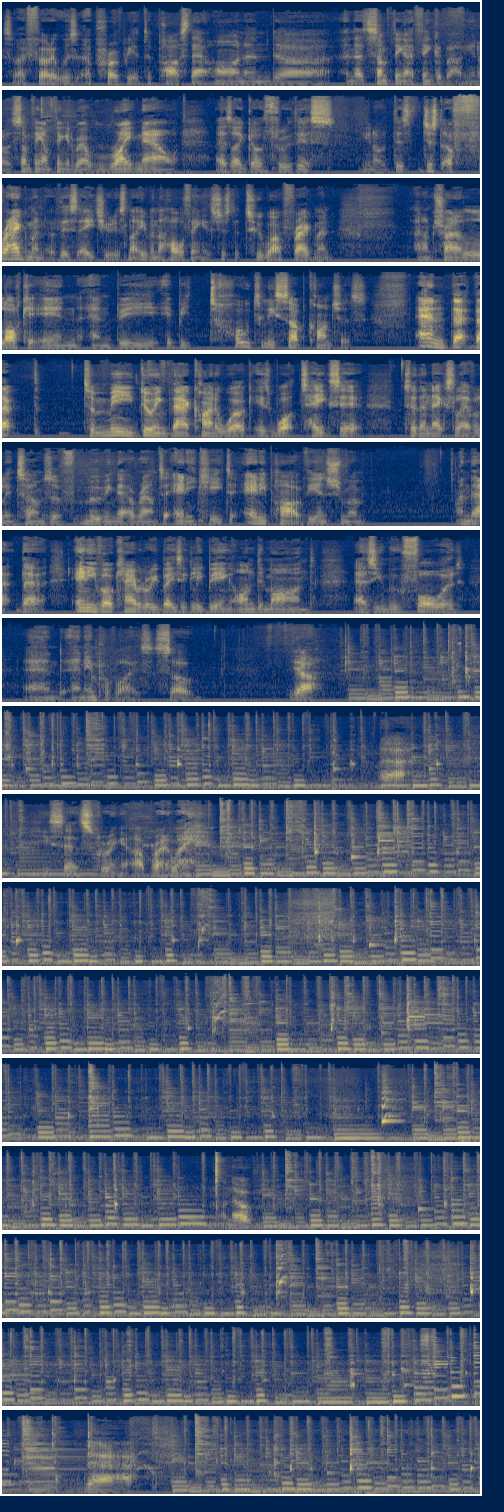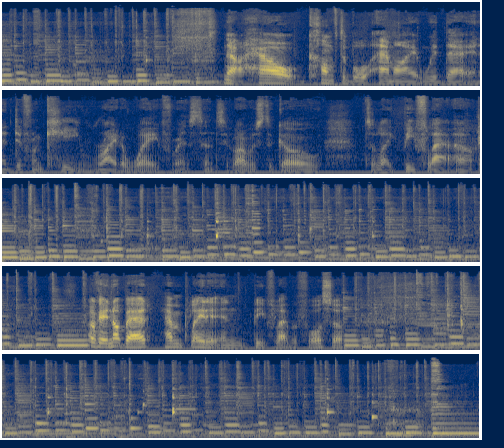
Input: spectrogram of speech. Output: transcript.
So I felt it was appropriate to pass that on, and uh, and that's something I think about. You know, it's something I'm thinking about right now as I go through this you know, this just a fragment of this etude. It's not even the whole thing. It's just a two-bar fragment, and I'm trying to lock it in and be it be totally subconscious. And that that to me, doing that kind of work is what takes it to the next level in terms of moving that around to any key, to any part of the instrument, and that that any vocabulary basically being on demand as you move forward and and improvise. So, yeah, Ah, he says, screwing it up right away. Nope. Now, how comfortable am I with that in a different key right away? For instance, if I was to go to like B flat up. Okay, not bad. Haven't played it in B flat before, so. Uh,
